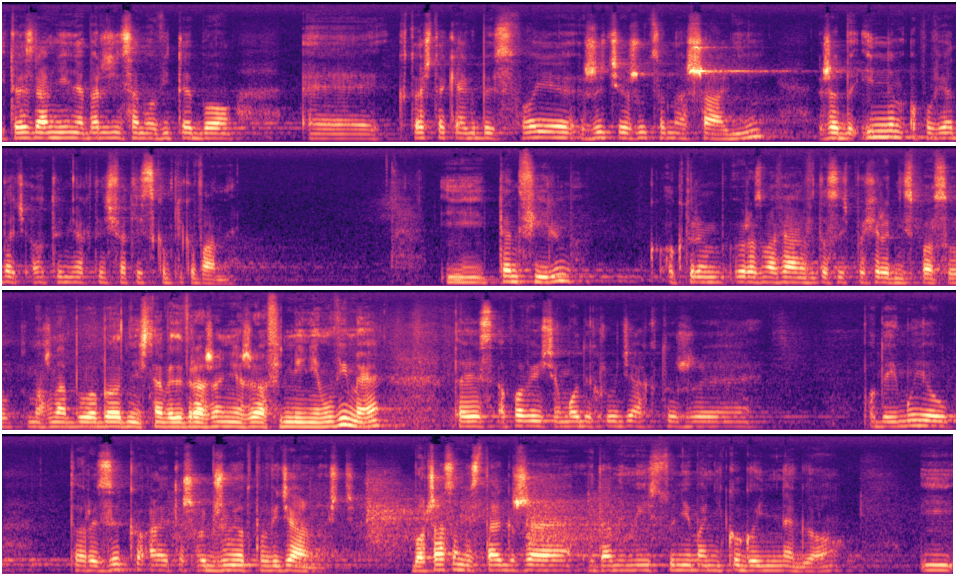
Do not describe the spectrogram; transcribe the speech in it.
I to jest dla mnie najbardziej niesamowite, bo e, ktoś tak jakby swoje życie rzuca na szali, żeby innym opowiadać o tym, jak ten świat jest skomplikowany. I ten film, o którym rozmawiamy w dosyć pośredni sposób, można byłoby odnieść nawet wrażenie, że o filmie nie mówimy, to jest opowieść o młodych ludziach, którzy podejmują to ryzyko, ale też olbrzymią odpowiedzialność. Bo czasem jest tak, że w danym miejscu nie ma nikogo innego i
